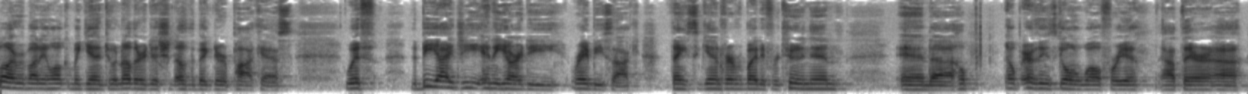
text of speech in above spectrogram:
Hello, everybody, and welcome again to another edition of the Big Nerd Podcast with the B I G N E R D Ray Beasock. Thanks again for everybody for tuning in, and uh, hope hope everything's going well for you out there. Uh,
